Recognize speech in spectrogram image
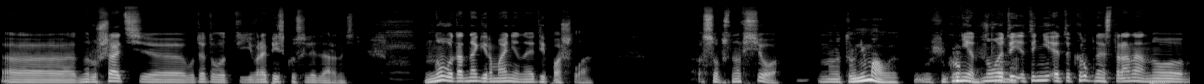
э, нарушать э, вот эту вот европейскую солидарность. Ну вот одна Германия на это и пошла собственно, все. Ну, этого немало. Очень крупная Нет, ну это, это, не, это крупная страна, но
